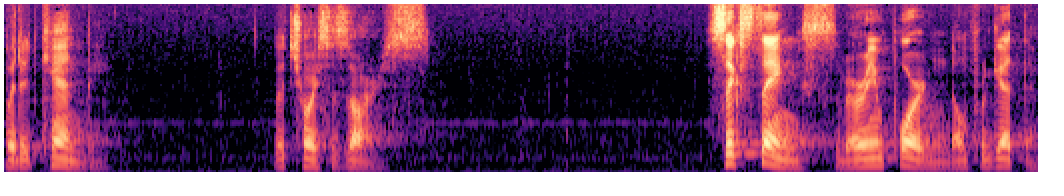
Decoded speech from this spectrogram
but it can be. The choice is ours. Six things, very important, don't forget them.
